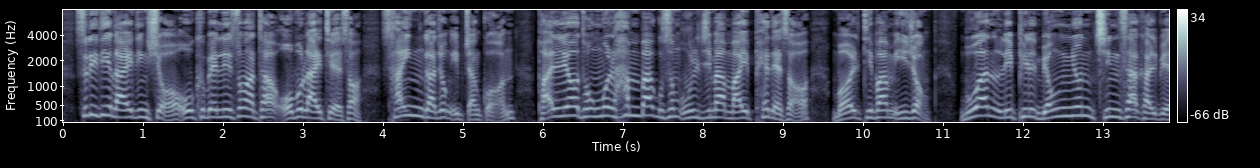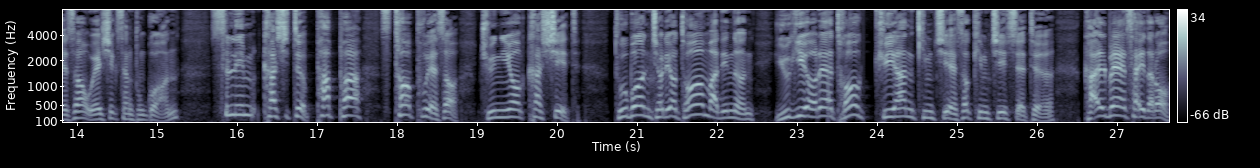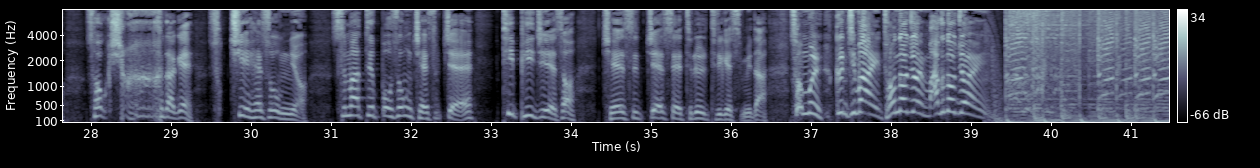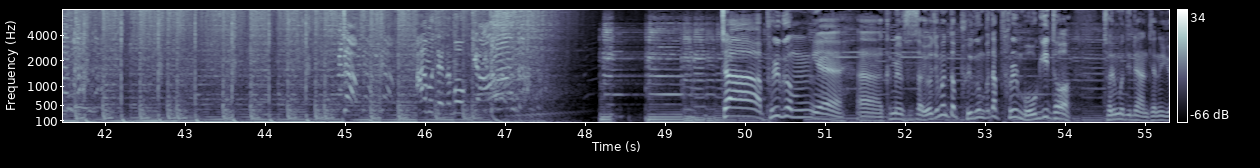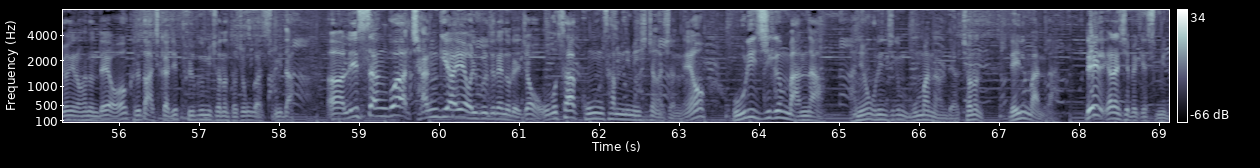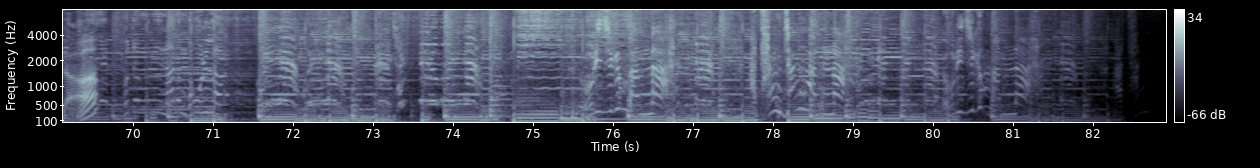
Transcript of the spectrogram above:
3D riding 쇼 오크밸리 Sonata of Light에서 4인 가족 입장권, 반려동물 함박 웃음 울지마 마이 펫에서 멀티밤 2종, 무한 리필 명륜 진사 갈비에서 외식 상품권, 슬림 카시트 파파 스터프에서 주니어 카시트, 두 번 절여 더 맛있는 6개월의 더 귀한 김치에서 김치 세트, 갈배 사이다로 속 시원하게 숙취 해소 음료, 스마트 뽀송 제습제 TPG에서 제습제 세트를 드리겠습니다. 선물 끊지 마이 더 넣어줘잉 막 넣어줘잉 자, 불금, 예, 아, 금연수사. 요즘은 또 불금보다 불목이 더 젊은이들한테는 유행이라고 하는데요. 그래도 아직까지 불금이 저는 더 좋은 것 같습니다. 아, 리쌍과 장기하의 얼굴들의 노래죠. 5403님이 신청하셨네요. 우리 지금 만나. 아니요, 우린 지금 못 만나는데요. 저는 내일 만나. 내일 11시에 뵙겠습니다. 우리 지금 만나. 아, 당장 만나.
